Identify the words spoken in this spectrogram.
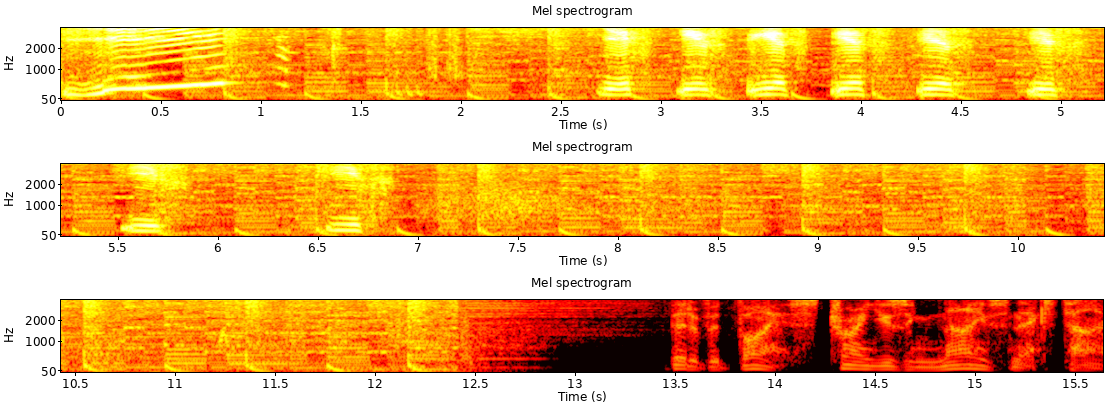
yes! Yes, yes, yes, yes, yes, yes, yes, yes. Bit of advice try using knives next time.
